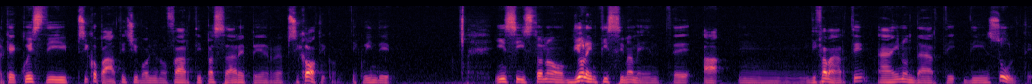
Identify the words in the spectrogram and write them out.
perché questi psicopatici vogliono farti passare per psicotico e quindi insistono violentissimamente a mh, mm, diffamarti, a inondarti di insulti.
